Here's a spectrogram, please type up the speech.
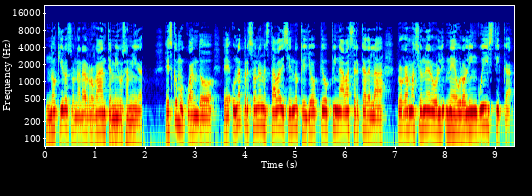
no quiero sonar arrogante, amigos, amigas. Es como cuando eh, una persona me estaba diciendo que yo qué opinaba acerca de la programación neurolingüística.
